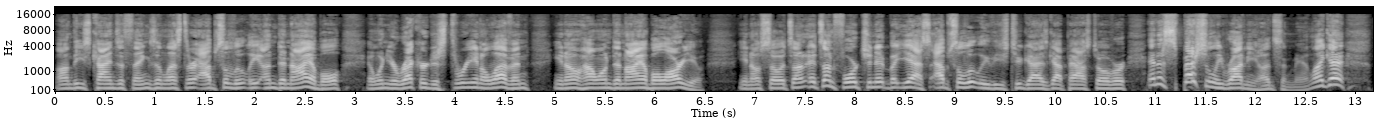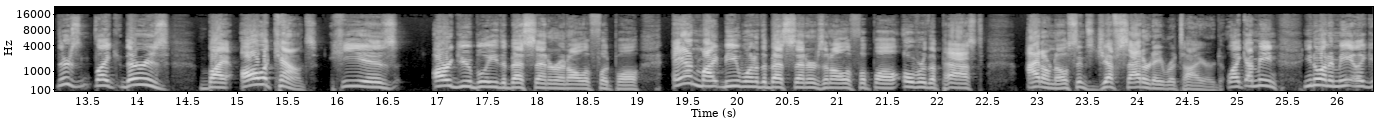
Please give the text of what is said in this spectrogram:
on these kinds of things unless they're absolutely undeniable. And when your record is three and 11, 11, you know, how undeniable are you? You know, so it's un- it's unfortunate, but yes, absolutely, these two guys got passed over, and especially Rodney Hudson, man. Like, I, there's like there is by all accounts, he is arguably the best center in all of football, and might be one of the best centers in all of football over the past. I don't know, since Jeff Saturday retired. Like, I mean, you know what I mean? Like,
